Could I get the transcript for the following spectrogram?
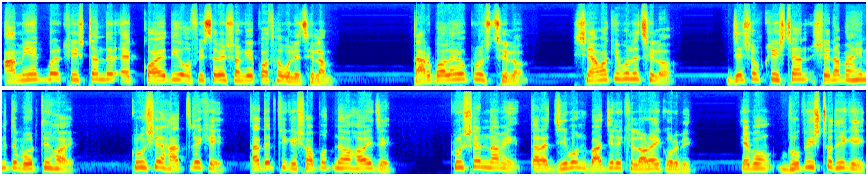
আমি একবার খ্রিস্টানদের এক কয়েদি অফিসারের সঙ্গে কথা বলেছিলাম। তার গলায়ও ক্রুশ ছিল। সে আমাকে বলেছিল, যেসব খ্রিস্টান সেনাবাহিনীতে ভর্তি হয়, ক্রুশে হাত রেখে তাদের থেকে শপথ নেওয়া হয় যে, ক্রুশের নামে তারা জীবন বাজি রেখে লড়াই করবে এবং ভূপৃষ্ঠ থেকে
